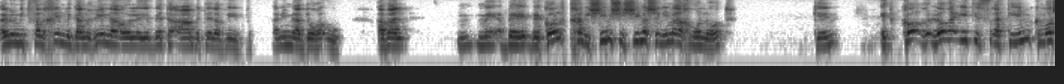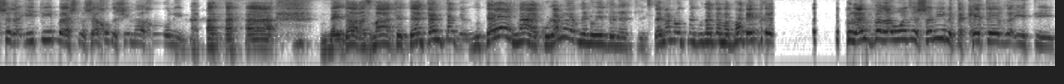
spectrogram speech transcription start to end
היינו מתפלחים לגן רינה או לבית העם בתל אביב, אני מהדור ההוא, אבל בכל חמישים שישים השנים האחרונות, כן, את כל, לא ראיתי סרטים כמו שראיתי בשלושה חודשים האחרונים. נהדר, אז מה, תן, תן, תן, נו תן, מה, כולנו מנויים בנטפליקס, תן לנו את נקודת המבט. כולם כבר ראו את זה שנים, את הכתר ראיתי,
